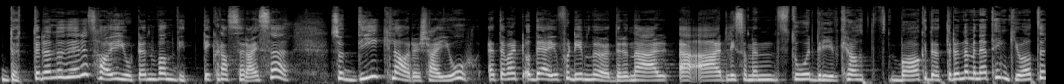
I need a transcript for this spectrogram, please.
Døtrene deres har jo gjort en vanvittig klassereise, så de klarer seg jo etter hvert. Og det er jo fordi mødrene er, er liksom en stor drivkraft bak døtrene. Men jeg tenker jo at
